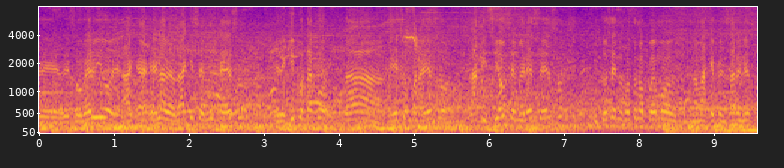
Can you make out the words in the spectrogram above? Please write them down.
de, de, soberbio, es la verdad que se busca eso, el equipo está, está hecho para eso, la afición se merece eso, entonces nosotros no podemos nada más que pensar en eso.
